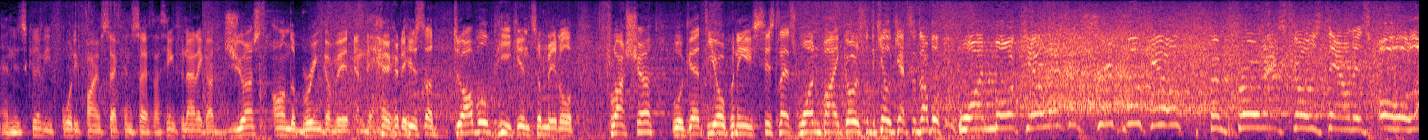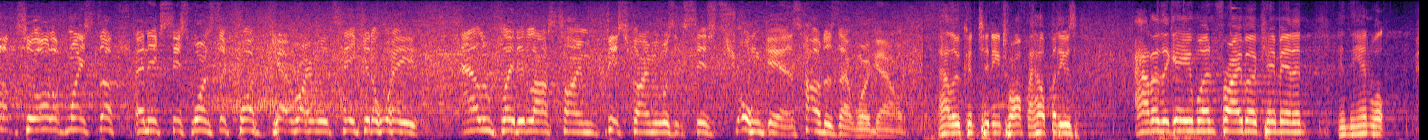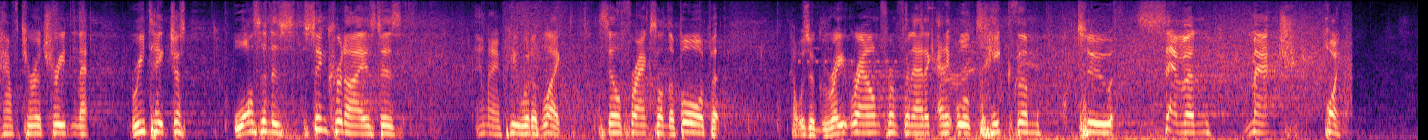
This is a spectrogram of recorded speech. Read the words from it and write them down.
and it's going to be 45 seconds left. I think Fnatic are just on the brink of it, and there it is, a double peek into middle. Flusha will get the opening assist, lets one by, goes for the kill, gets a double, one more kill, there's a triple kill, and Pronax goes down. It's all up to Olofmeister, and Xizt wants the quad, get right, will take it away. Allu played it last time, this time it was Xizt. Sean Gares, how does that work out? Allu continuing to offer help, but he was out of the game when Friberg came in, and in the end we'll have to retreat, that retake just wasn't as synchronized as NIP would have liked. Still Frank's on the board, but that was a great round from Fnatic, and it will take them to seven match point.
